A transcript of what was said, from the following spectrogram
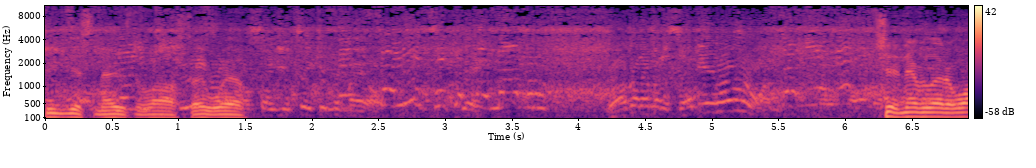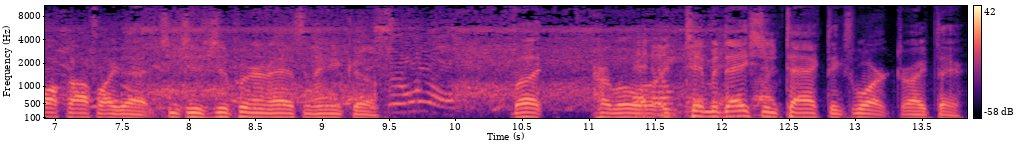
She just knows the law so well. Send me a ticket and not move. Well, then I'm going to send you another one. Should have never let her walk off like that. She should should have put her ass in handcuffs. But her little intimidation tactics worked right there.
